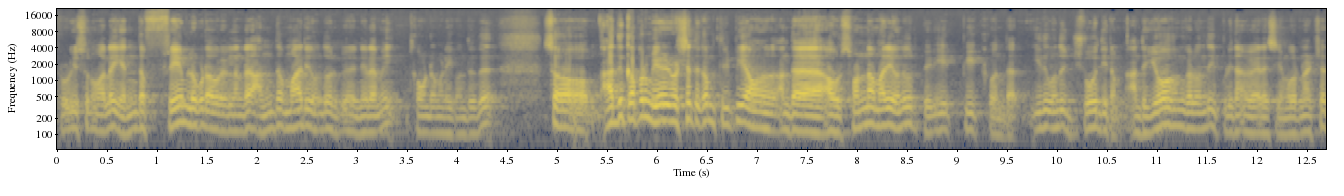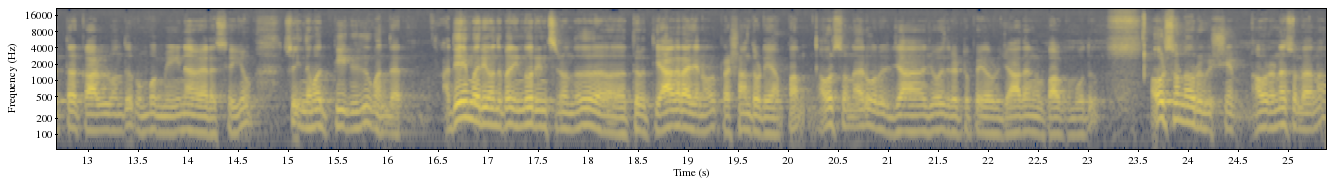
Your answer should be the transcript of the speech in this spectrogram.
ப்ரொடியூசரும் வரல எந்த ஃப்ரேமில் கூட அவர் இல்லைன்ற அந்த மாதிரி வந்து ஒரு நிலைமை கவுண்டமணிக்கு வந்தது. ஸோ அதுக்கப்புறம் ஏழு வருஷத்துக்கு திருப்பி அவன் அந்த அவர் சொன்ன மாதிரி வந்து ஒரு பெரிய பீக் வந்தார். இது வந்து ஜோதிடம். அந்த யோகங்கள் வந்து இப்படி தான் வேலை செய்யும். ஒரு நட்சத்திர கால் வந்து ரொம்ப மெயினாக வேலை செய்யும். ஸோ இந்த மாதிரி பீக்குக்கு வந்தார். அதே மாதிரி வந்து பார்த்தீங்கன்னா இன்னொரு இன்சிடென்ட் வந்து திரு தியாகராஜன் அவர் பிரசாந்தோடைய அப்பா. அவர் சொன்னார் ஒரு ஜா ஜோதிடட்டு போய் ஒரு ஜாதகங்கள் பார்க்கும்போது அவர் சொன்ன ஒரு விஷயம். அவர் என்ன சொல்கிறாருன்னா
